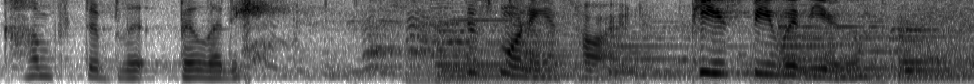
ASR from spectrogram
comfortability. this morning is hard. Peace be with you.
